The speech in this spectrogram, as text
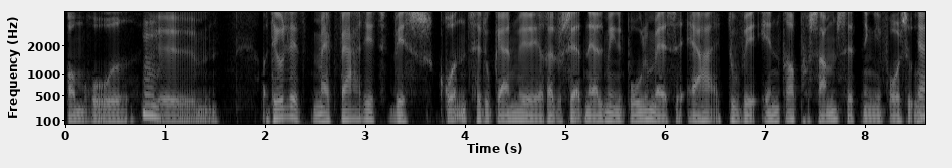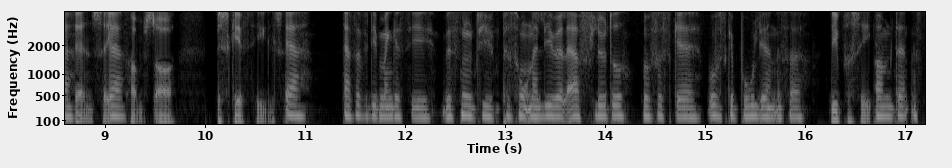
område. Mm. Øhm, og det er jo lidt mærkværdigt, hvis grunden til, at du gerne vil reducere den almindelige boligmasse, er, at du vil ændre på sammensætningen i forhold til ja, uddannelse, ja. indkomst og beskæftigelse. Ja, altså fordi man kan sige, hvis nu de personer alligevel er flyttet, hvorfor skal, hvorfor skal boligerne så Lige præcis. omdannes?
